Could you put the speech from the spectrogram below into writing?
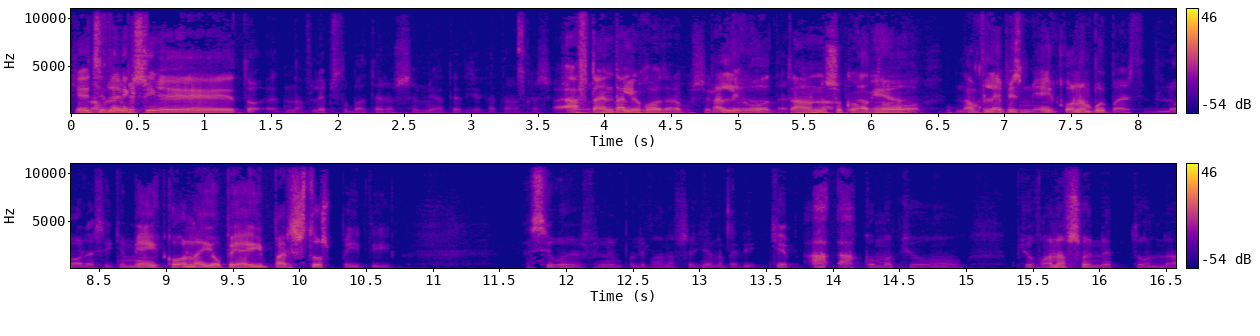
Και έτσι να δεν βλέπεις, εκτίμη- ε, το- ε, να βλέπεις τον πατέρα σου σε μια τέτοια κατάσταση. Αυτά είναι τα λιγότερα που σε τα λέω. λιγότερα. Τα Απλά νοσοκομεία. το- να βλέπεις μια εικόνα που υπάρχει στην τηλεόραση και μια εικόνα η οποία υπάρχει στο σπίτι. Ε, Σίγουρα ρε φίλε είναι πολύ βάναυσο για ένα παιδί. Και α- ακόμα πιο, πιο βάναυσο είναι το να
